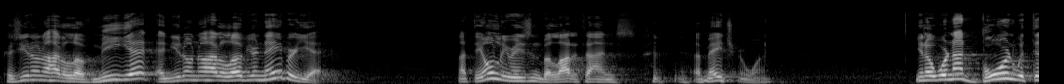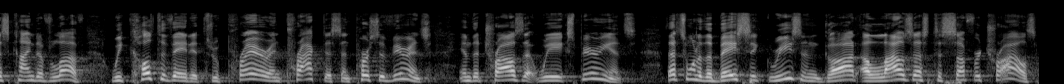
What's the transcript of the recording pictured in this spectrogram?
Because you don't know how to love me yet and you don't know how to love your neighbor yet. Not the only reason, but a lot of times a major one. You know, we're not born with this kind of love. We cultivate it through prayer and practice and perseverance in the trials that we experience. That's one of the basic reasons God allows us to suffer trials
